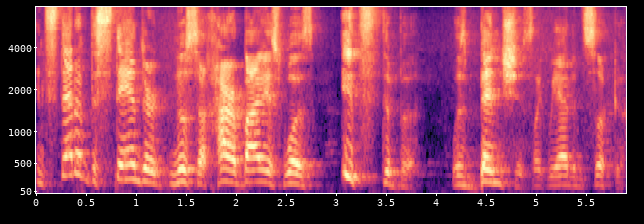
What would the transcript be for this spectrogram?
instead of the standard nusach, Harabayas was itztaba, was benches like we had in Sukkah.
